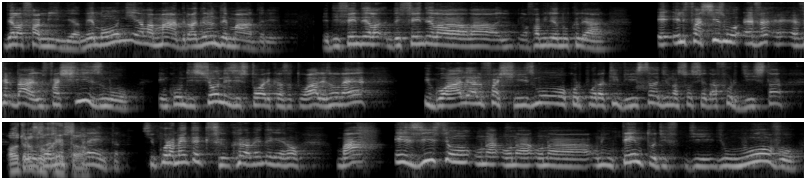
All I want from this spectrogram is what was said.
da família. Meloni é a madre, a grande madre. E defende, defende la, la, la família nuclear. E, o fascismo é, é, é verdade. O fascismo, em condições históricas atuais, não é igual ao fascismo corporativista de uma sociedade fordista Outro dos sujeito. anos 30. Sicuramente, sicuramente que não. Mas existe um, uma, uma, uma, um intento de, de, de, um novo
